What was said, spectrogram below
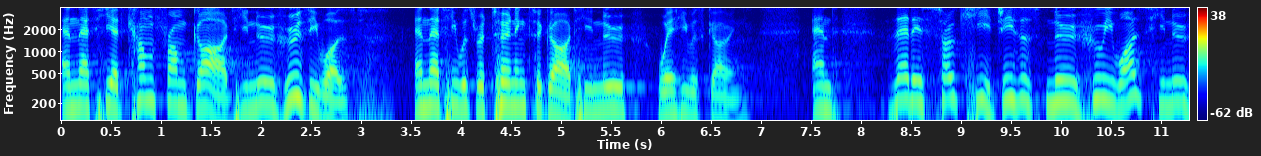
and that he had come from God. He knew whose he was and that he was returning to God. He knew where he was going. And that is so key. Jesus knew who he was, he knew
